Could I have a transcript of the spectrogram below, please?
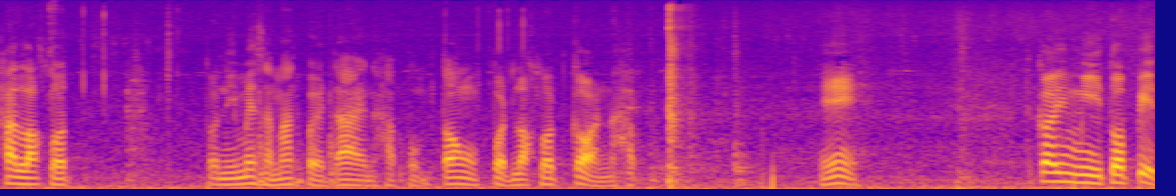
ถ้าล็อกรถ ตัวนี้ไม่สามารถเปิดได้นะครับ ผมต้องปลดล็อกรถก่อนนะครับนี่ก็ยังมีตัวปิด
